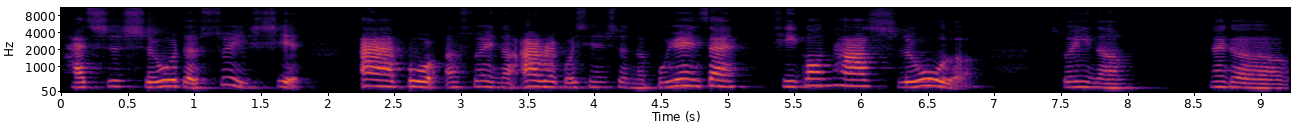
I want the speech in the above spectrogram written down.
还吃食物的碎屑。艾布呃，所以呢，艾瑞伯先生呢不愿意再提供他食物了。所以呢，那个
